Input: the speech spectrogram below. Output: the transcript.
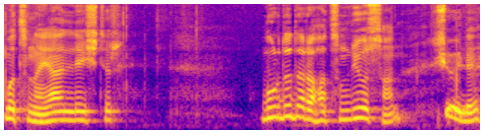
matına yerleştir. Burada da rahatım diyorsan şöyle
